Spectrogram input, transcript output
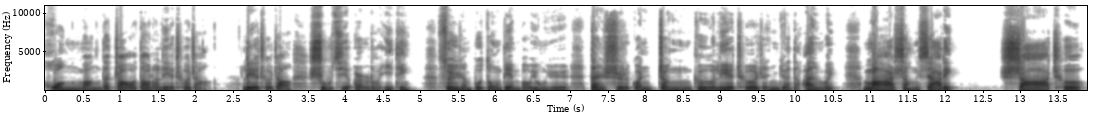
慌忙的找到了列车长。列车长竖起耳朵一听，虽然不懂电报用语，但事关整个列车人员的安危，马上下令刹车。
